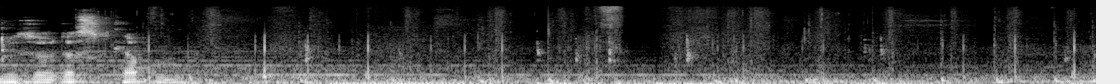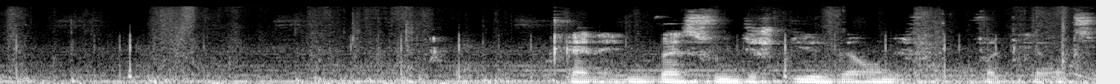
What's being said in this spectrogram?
Wie soll das klappen? Kleiner Hinweis von dem Spiel wäre auch nicht verkehrt.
